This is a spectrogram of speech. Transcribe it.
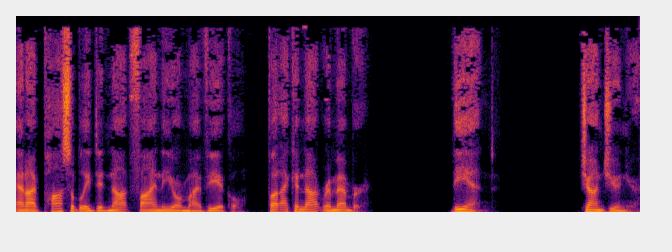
and I possibly did not find the or my vehicle, but I cannot remember. The end. John Jr.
